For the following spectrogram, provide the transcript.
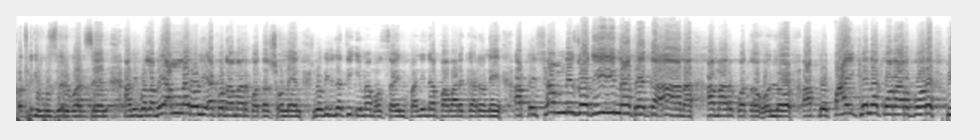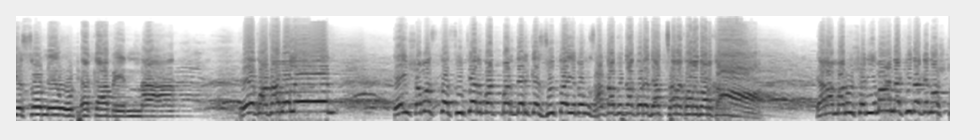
কথা কি বুঝতে পারছেন? আমি বললাম, এই আল্লাহর অলি এখন আমার কথা শোনেন। নবীর নাতি ইমাম হোসাইন পানি না পাওয়ার কারণে আপনি সামনে যদি না ঠেকান, আমার কথা হলো, আপনি পায়খানা করার পরে পেছনেও ঠেকাবেন না। এ কথা বলেন! এই সমস্ত সিটের বাটপারদেরকে জুতো এবং ঝাঁটাপিটা করে দেখ ছাড়া করা দরকার। এরা মানুষের ইমান আকিদাকে নষ্ট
